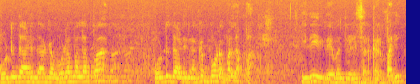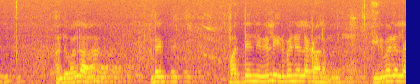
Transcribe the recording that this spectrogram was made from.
ఒడ్డు దాటి దాకా ఓడమల్లప్ప ఒడ్డు దాటినాక బోడమల్లప్ప. ఇది రేవంత్ రెడ్డి సర్కార్ పని. అందువల్ల అంటే పద్దెనిమిది నెలలు ఇరవై నెలల కాలం. ఇరవై నెలల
